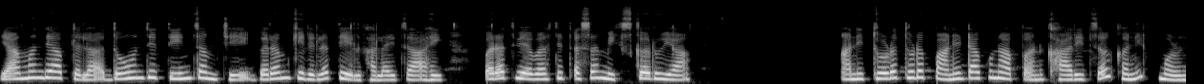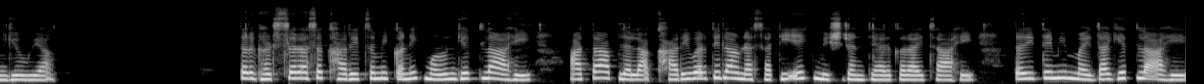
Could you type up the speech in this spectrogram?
यामध्ये आपल्याला दोन ते तीन चमचे गरम केलेलं तेल घालायचं आहे. परत व्यवस्थित असं मिक्स करूया. आणि थोडं थोडं पाणी टाकून आपण खारीचं कणिक मळून घेऊया. तर घटसर असं खारीचं मी कणिक मळून घेतलं आहे. आता आपल्याला खारीवरती लावण्यासाठी एक मिश्रण तयार करायचं आहे. तर इथे मी मैदा घेतला आहे.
